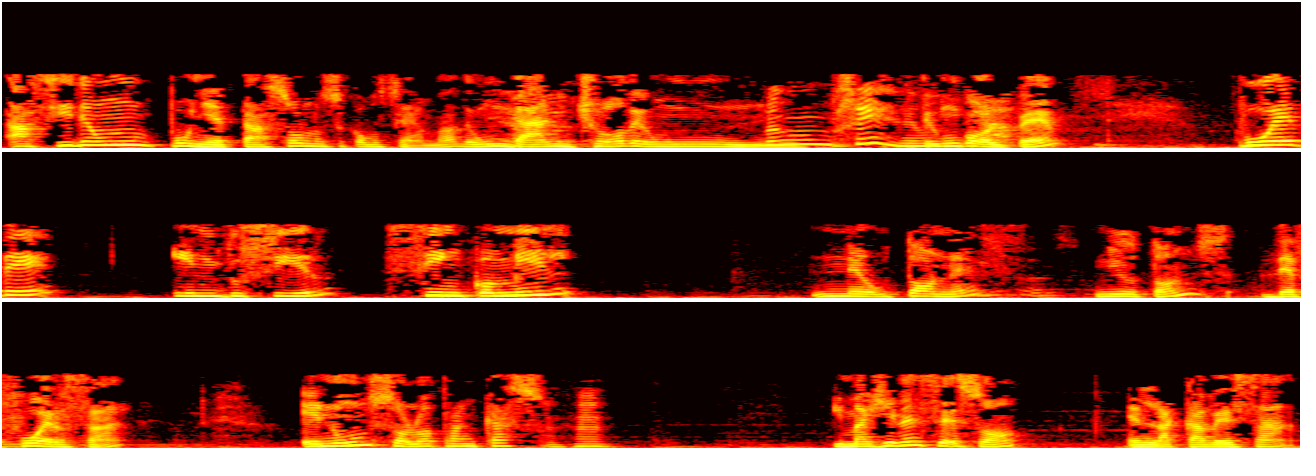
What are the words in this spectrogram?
así de un puñetazo, no sé cómo se llama, de un gancho, de un sí, de de un- un golpe, puede inducir 5000 newtones, newtons de fuerza en un solo trancazo. Imagínense eso en la cabeza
